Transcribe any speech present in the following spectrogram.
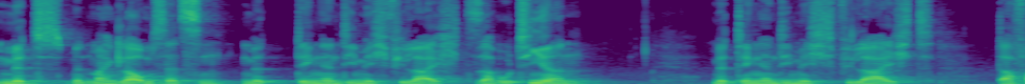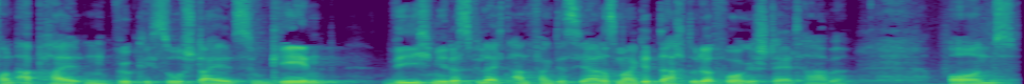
mit, mit meinen Glaubenssätzen, mit Dingen, die mich vielleicht sabotieren, mit Dingen, die mich vielleicht davon abhalten, wirklich so steil zu gehen, wie ich mir das vielleicht Anfang des Jahres mal gedacht oder vorgestellt habe. Und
